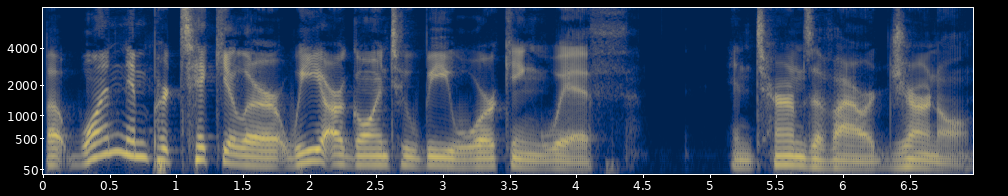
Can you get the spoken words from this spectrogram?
But one in particular, we are going to be working with in terms of our journal.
